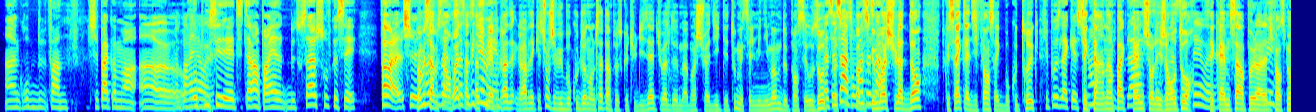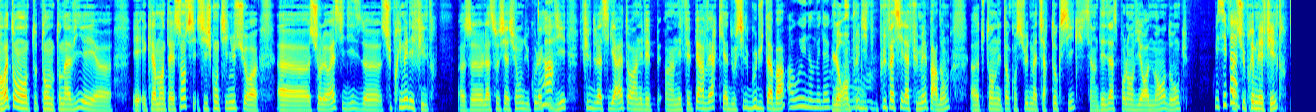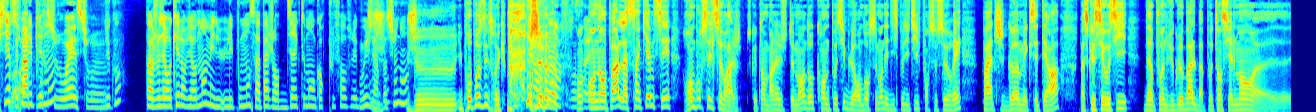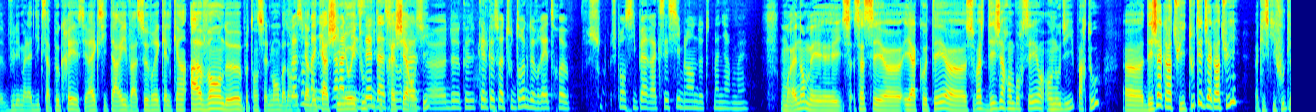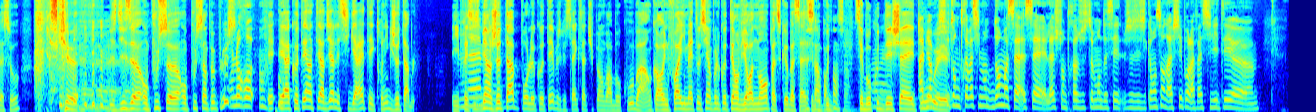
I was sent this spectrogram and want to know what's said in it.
un groupe de. Enfin, je sais pas, comme un, un, euh, Un paria, repoussé, etc., un paria de tout ça, je trouve que c'est. Enfin voilà, je, Non, mais moi, ça, je trouve ça, en fait, ça, ça soulève mais- grave, grave des questions. J'ai vu beaucoup de gens dans le chat, un peu ce que tu disais, tu vois, de bah, moi je suis addict et tout, mais c'est le minimum de penser aux autres. Bah, c'est parce ça, que pour pas moi, parce que ça. moi je suis là-dedans, parce que c'est vrai que la différence avec beaucoup de trucs, Tu poses la question. c'est que tu as un impact quand même sur les gens autour. ouais. C'est quand même ça un peu la, différence. Mais en vrai, ton, ton, ton avis est, euh, est, est clairement intéressant. Si, si je continue sur, euh, sur le reste, ils disent de supprimer les filtres. Euh, ce- L'association du coup là Ah. qui dit filtre de la cigarette aura un effet, un effet pervers qui adoucit le goût du tabac. Ah oui, non, mais d'accord. Le rend plus, plus facile à fumer, pardon, euh, tout en étant constitué de matières toxiques. C'est un désastre pour l'environnement, donc Mais c'est ça pas supprime les filtres. pire Voilà. C'est sur pas les pire poumons, sur. Ouais, sur. euh, du coup? Enfin, je veux dire, ok, l'environnement, mais les poumons, ça va pas genre directement encore plus fort sur les poumons Oui, j'ai l'impression, non Je... Il propose des trucs. Je-. On, on en parle. La cinquième, c'est rembourser le sevrage. Parce que tu en parlais justement. Donc, rendre possible le remboursement des dispositifs pour se sevrer, patch, gomme, etc. Parce que c'est aussi, d'un point de vue global, bah, potentiellement, euh, vu les maladies que ça peut créer, c'est vrai que si tu arrives à sevrer quelqu'un avant de potentiellement, bah, dans De le pire de des cas, générale, chimio et tout, qui coûte très cher aussi. euh, de, que, quelle que soit toute drogue, devrait être, euh, je, je pense, hyper accessible hein, de toute manière. Mais... Ouais, non, mais ça, ça, c'est. euh, et à côté, euh, sevrage déjà remboursé, on nous dit, partout. Euh, déjà gratuit. Tout est déjà gratuit? Bah, Qu'est-ce qu'ils foutent l'assaut? Parce que ils se disent, euh, on pousse, euh, on pousse un peu plus. On le re- Et, et à côté, interdire les cigarettes électroniques jetables. Et ils précisent Ouais, bien mais- jetables pour le côté, parce que c'est vrai que ça, tu peux en voir beaucoup. Bah, encore une fois, ils mettent aussi un peu le côté environnement, parce que bah, ça, C'est beaucoup, c'est beaucoup de déchets et tout. Ah, puis en plus, et- tu tombes très facilement dedans. Moi, ça, là, je suis en train justement d'essayer. J'ai commencé à en acheter pour la facilité. euh,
